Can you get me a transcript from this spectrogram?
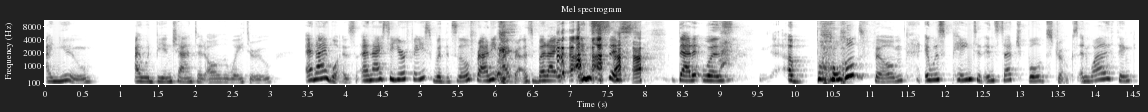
I knew I would be enchanted all the way through. And I was. And I see your face with its little frowny eyebrows, but I insist that it was a bold film. It was painted in such bold strokes. And while I think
